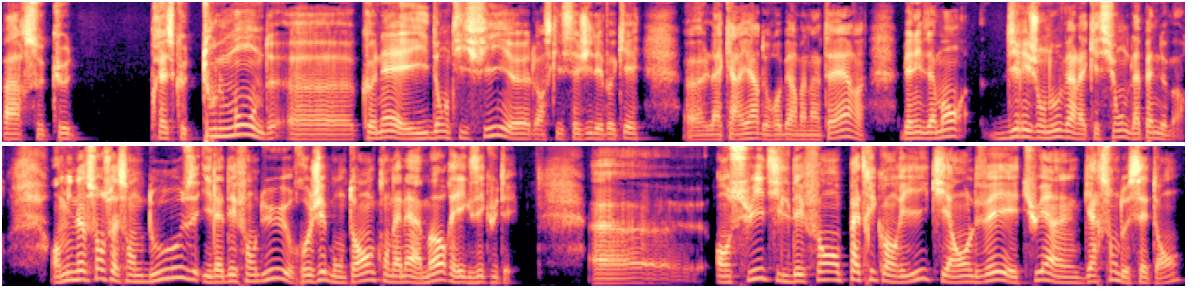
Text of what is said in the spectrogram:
par ce que presque tout le monde connaît et identifie lorsqu'il s'agit d'évoquer la carrière de Robert Baninter. Bien évidemment, dirigeons-nous vers la question de la peine de mort. En 1972, il a défendu Roger Bontemps, condamné à mort et exécuté. Euh, ensuite, il défend Patrick Henry, qui a enlevé et tué un garçon de 7 ans,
